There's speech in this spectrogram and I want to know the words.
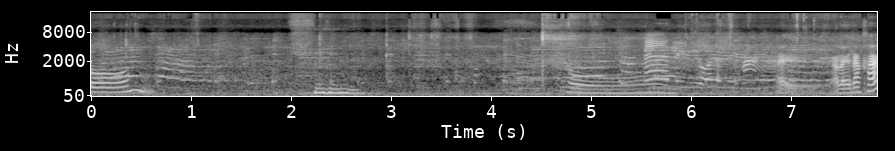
ล้มโอ้แม่รีวิวอะไรไปบ้างเอออะไรนะคะ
